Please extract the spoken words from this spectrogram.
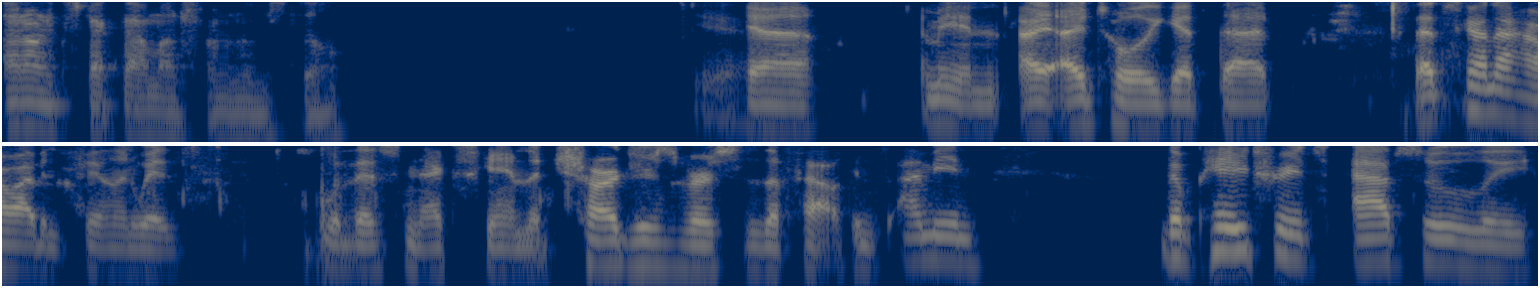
I don't expect that much from them still. yeah, Yeah. I mean, I, I totally get that. That's kind of how I've been feeling with with this next game, the Chargers versus the Falcons. I mean, the Patriots absolutely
